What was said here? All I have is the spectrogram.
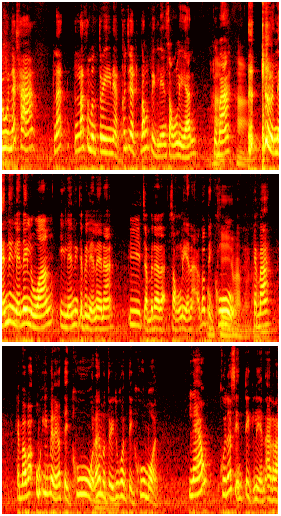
ดูนะคะและรัฐมนตรีเนี่ยเขาจะต้องติดเหรียญสองเหรียญถูกไหมฮะ เหรียญหนึ่งเหรียญในหลวง อีกเหรียญหนึ่งจะเป็นเหรียญอะไรนะ พี่จำไม่ได้ละสองเหรียญอะเอาต้องติดคู่โอเคครับ เห็นไหมเห็นไหมว่าอุ้งอิงไปไหนก็ติดคู่รัฐมนตรีทุกคนติดคู่หมด แล้วคุณทักษิณติดเหรียญอะไร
